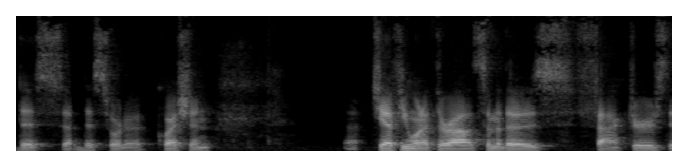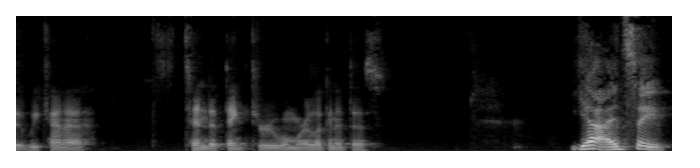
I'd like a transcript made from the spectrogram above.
this uh, this sort of question. Uh, Jeff, you want to throw out some of those factors that we kind of tend to think through when we're looking at this? Yeah, I'd say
